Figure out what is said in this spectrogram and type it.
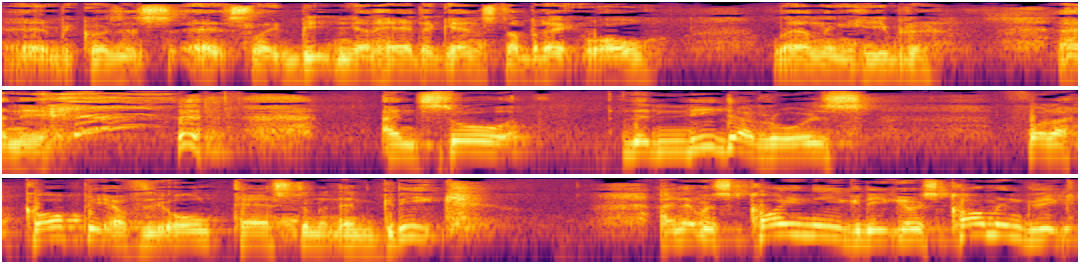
Uh, because it's, it's like beating your head against a brick wall, learning Hebrew. And, and so the need arose for a copy of the Old Testament in Greek. And it was Koine Greek, it was common Greek.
